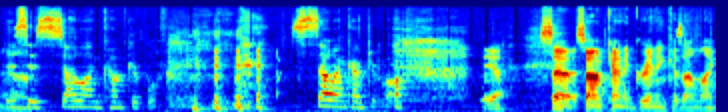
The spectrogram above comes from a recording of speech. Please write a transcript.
This Um, is so uncomfortable for me. so uncomfortable. yeah. So so i'm kind of grinning because i'm like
